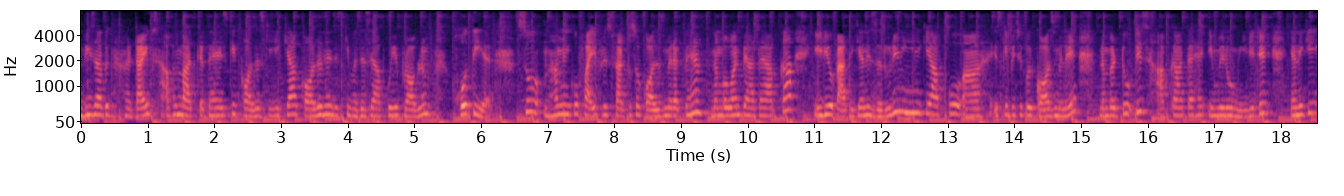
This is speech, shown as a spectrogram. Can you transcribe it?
these are the types अब हम बात करते हैं इसके कॉजेज़ की। क्या कॉजेज़ हैं जिसकी वजह से आपको ये प्रॉब्लम होती है। सो so, हम इनको फाइव रिस्क फैक्टर्स और कॉजेज़ में रखते हैं। नंबर वन पे आता है आपका ईडियोपैथिक यानी ज़रूरी नहीं है कि आपको आ, इसके पीछे कोई कॉज मिले। नंबर टू इज़ आपका आता है इम्यूनोमीडिएटेड यानी कि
